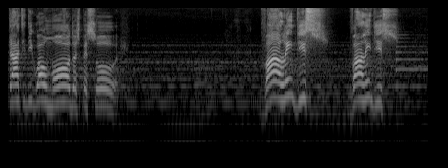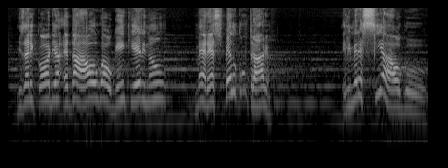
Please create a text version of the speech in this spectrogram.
Trate de igual modo as pessoas. Vá além disso. Vá além disso. Misericórdia é dar algo a alguém que ele não merece. Pelo contrário, ele merecia algo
